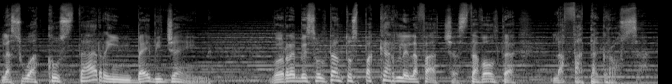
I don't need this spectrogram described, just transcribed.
la sua co-star in Baby Jane. Vorrebbe soltanto spaccarle la faccia, stavolta l'ha fatta grossa.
